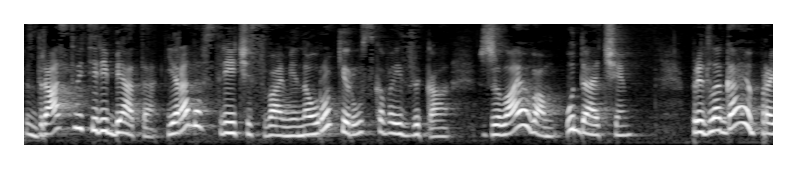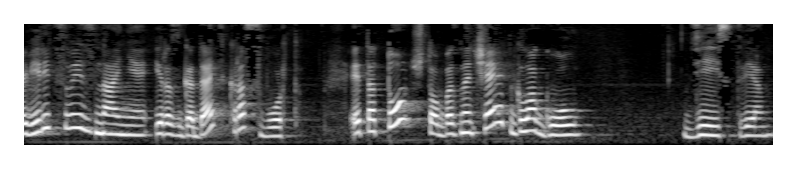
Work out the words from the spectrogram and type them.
Здравствуйте, ребята! Я рада встрече с вами на уроке русского языка. Желаю вам удачи! Предлагаю проверить свои знания и разгадать кроссворд. Это то, что обозначает глагол «действие».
